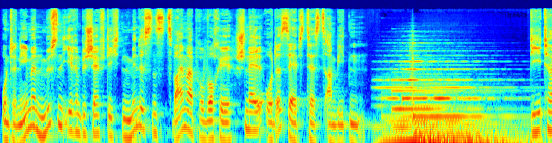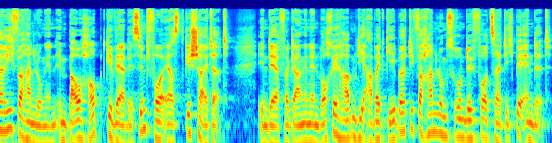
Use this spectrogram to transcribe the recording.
Unternehmen müssen ihren Beschäftigten mindestens zweimal pro Woche Schnell- oder Selbsttests anbieten. Die Tarifverhandlungen im Bauhauptgewerbe sind vorerst gescheitert. In der vergangenen Woche haben die Arbeitgeber die Verhandlungsrunde vorzeitig beendet.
